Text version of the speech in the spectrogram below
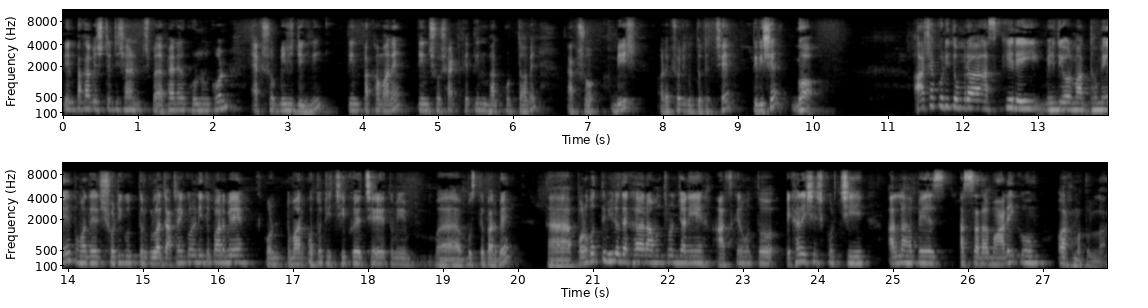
তিন পাখা বিশিষ্ট একটি ফ্যান- ফ্যানের ঘূর্ণন একশো বিশ ডিগ্রি। তিন পাখা মানে তিনশো ষাটকে তিন ভাগ করতে হবে, একশো বিশ। অর্থাৎ সঠিক উত্তরটি হচ্ছে তিরিশে ঘ। আশা করি তোমরা আজকের এই ভিডিওর মাধ্যমে তোমাদের সঠিক উত্তরগুলো যাচাই করে নিতে পারবে। কোন তোমার কতটি ঠিক হয়েছে তুমি বুঝতে পারবে। পরবর্তী ভিডিও দেখার আমন্ত্রণ জানিয়ে আজকের মতো এখানেই শেষ করছি। আল্লাহ হাফেজ। আসসালামু আলাইকুম আ রহমতুল্লাহ।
